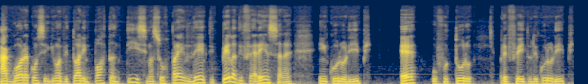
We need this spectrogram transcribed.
agora conseguiu uma vitória importantíssima, surpreendente pela diferença né, em Cururipe. É o futuro prefeito de Cururipe,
